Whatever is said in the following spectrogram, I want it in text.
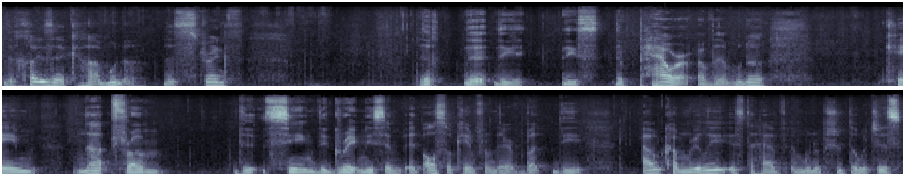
the chizuk hamuna the strength the the the the, the power of the Munah came not from the seeing the great nisim. It also came from there, but the outcome really is to have emuna pshuta, which is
